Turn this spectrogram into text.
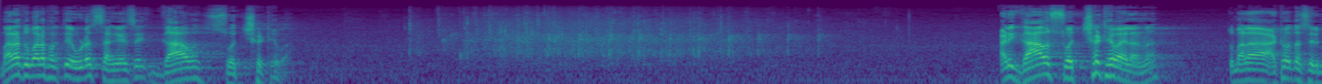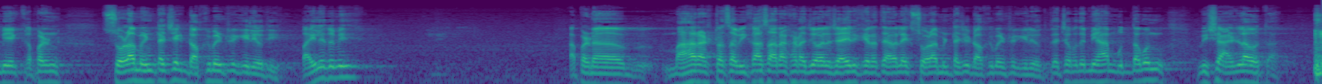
मला तुम्हाला फक्त एवढंच सांगायचं आहे गाव स्वच्छ ठेवा. आणि गाव स्वच्छ ठेवायला ना तुम्हाला आठवत असेल मी एक आपण सोळा मिनिटाची एक डॉक्युमेंटरी केली होती. पाहिले तुम्ही? आपण महाराष्ट्राचा विकास आराखडा जेव्हा जाहीर केला त्यावेळेला एक सोळा मिनिटाची डॉक्युमेंटरी केली होती. त्याच्यामध्ये मी हा मुद्दामून विषय आणला होता.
